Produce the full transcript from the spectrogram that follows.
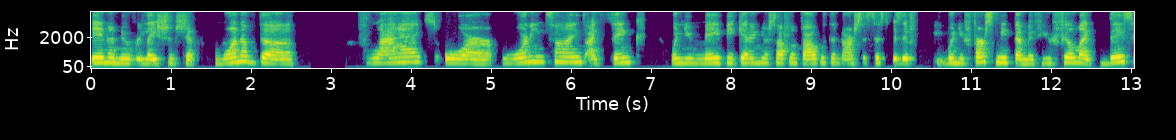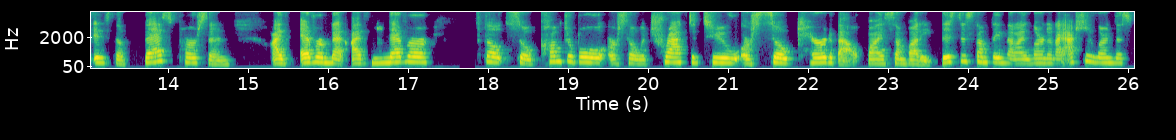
in a new relationship, one of the flags or warning signs I think when you may be getting yourself involved with a narcissist is if when you first meet them, if you feel like this is the best person I've ever met, I've never felt so comfortable or so attracted to or so cared about by somebody. This is something that I learned, and I actually learned this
